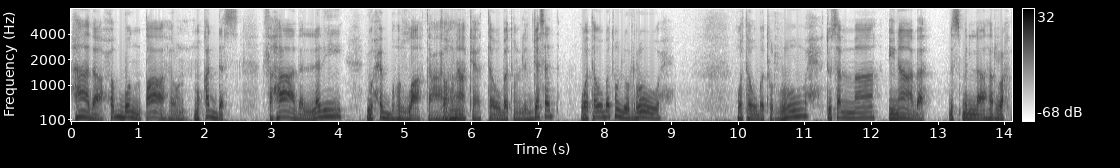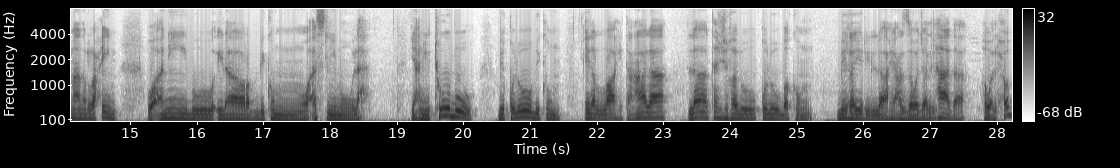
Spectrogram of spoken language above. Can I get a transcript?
هذا حب طاهر مقدس فهذا الذي يحبه الله تعالى. فهناك توبة للجسد وتوبة للروح وتوبة الروح تسمى إنابة. بسم الله الرحمن الرحيم وأنيبوا إلى ربكم وأسلموا له يعني توبوا بقلوبكم إلى الله تعالى لا تشغلوا قلوبكم بغير الله عز وجل هذا هو الحب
